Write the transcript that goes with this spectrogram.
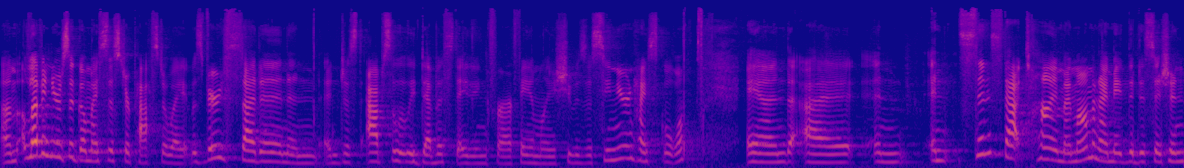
Um, 11 years ago, my sister passed away. It was very sudden and, and just absolutely devastating for our family. She was a senior in high school. And, uh, and, and since that time, my mom and I made the decision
